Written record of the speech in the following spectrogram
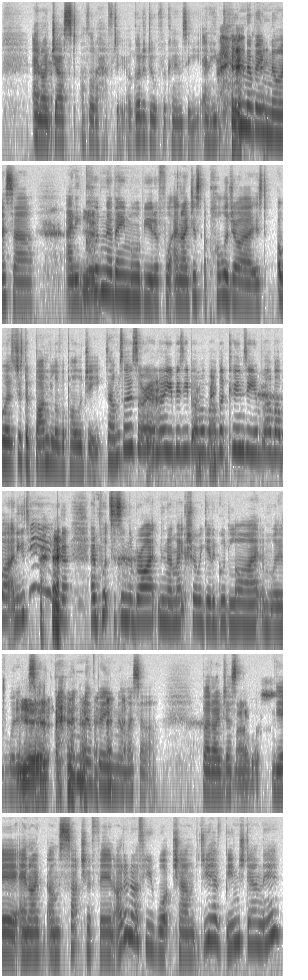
And I just, I thought I have to. I've got to do it for Coombesy. And he couldn't have been nicer, and he Yeah. couldn't have been more beautiful. And I just apologised. Oh, it was just a bundle of apology. So I'm so sorry. I know you're busy, blah blah blah. But Coombesy and blah blah blah. And he goes, yeah, you know, and puts us in the right, you know, make sure we get a good light and whatever, whatever. So Yeah. it couldn't have been nicer. But I just, Marvelous. yeah, and I, I'm such a fan. I don't know if you watch. Um, do you have binge down there?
